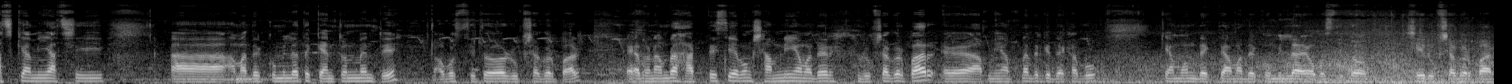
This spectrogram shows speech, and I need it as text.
আজকে আমি আছি আমাদের কুমিল্লাতে ক্যান্টনমেন্টে অবস্থিত রূপসাগর পার। এখন আমরা হাঁটতেছি এবং সামনেই আমাদের রূপসাগর পার। আমি আপনাদেরকে দেখাবো কেমন দেখতে আমাদের কুমিল্লায় অবস্থিত সেই রূপসাগর পার।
